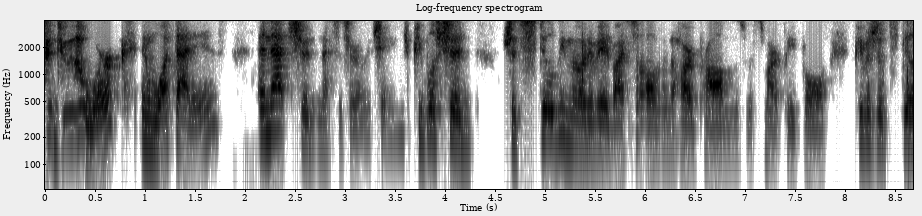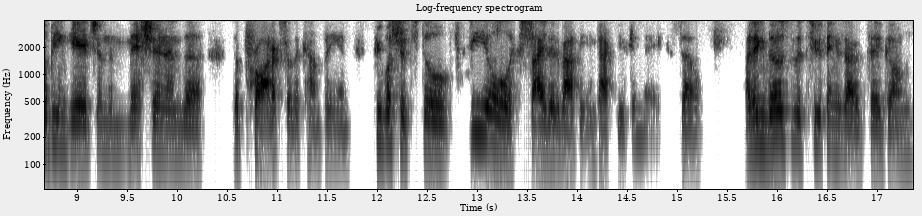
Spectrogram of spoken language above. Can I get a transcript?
to do the work and what that is. And that shouldn't necessarily change. People should should still be motivated by solving the hard problems with smart people. People should still be engaged in the mission and the the products of the company, and people should still feel excited about the impact you can make. So, I think those are the two things I would say going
